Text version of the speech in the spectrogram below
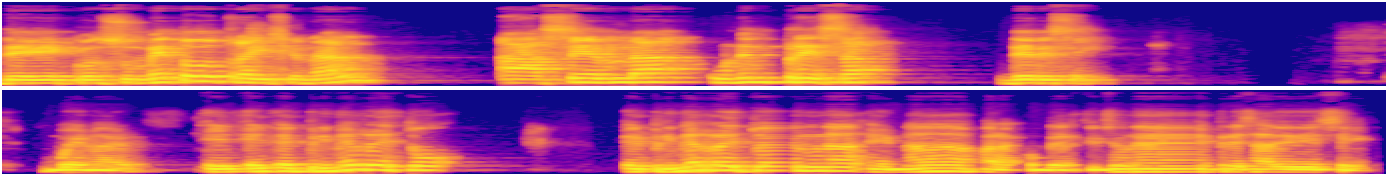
de con su método tradicional a hacerla una empresa de DC? Bueno, a ver, el, el, primer reto el primer reto en una, en una, para convertirse en una empresa DDC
